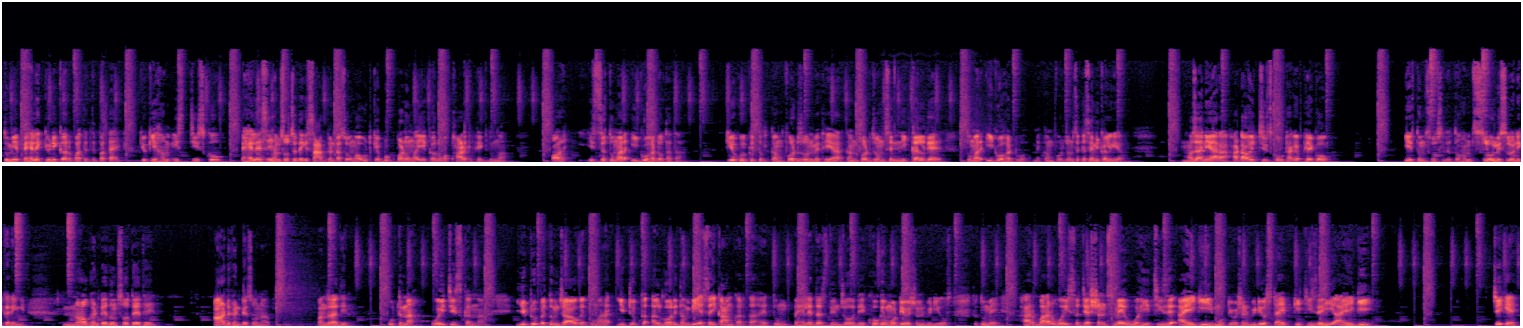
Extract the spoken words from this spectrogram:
तुम ये पहले क्यों नहीं कर पाते थे पता है? क्योंकि हम इस चीज़ को पहले से ही हम सोचते थे कि सात घंटा सोऊँगा, उठ के बुक पढ़ूँगा, ये करूँगा, फाड़ के फेंक दूँगा। और इससे तुम्हारा ईगो हट होता था। क्यों क्योंकि तुम कंफर्ट जोन में थे यार। कंफर्ट जोन से निकल गए, तुम्हारा ईगो हट हुआ। मैं कंफर्ट जोन से कैसे निकल गया? मज़ा नहीं आ रहा। हटाओ इस चीज़ को, उठा के फेंको। ये तुम सोच ले तो हम स्लोली स्लोली करेंगे। नौ घंटे तुम सोते थे, आठ घंटे सोना अब। पंद्रह दिन। उठना, वही चीज़ करना। यूट्यूब पे तुम जाओगे, तुम्हारा यूट्यूब का अल्गोरिथम भी ऐसा ही काम करता है। तुम पहले दस दिन जो देखोगे मोटिवेशनल वीडियोस तो तुम्हें हर बार वही सजेशंस में वही चीज़ें आएगी। मोटिवेशन वीडियोस टाइप की चीज़ें ही आएगी। ठीक है?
